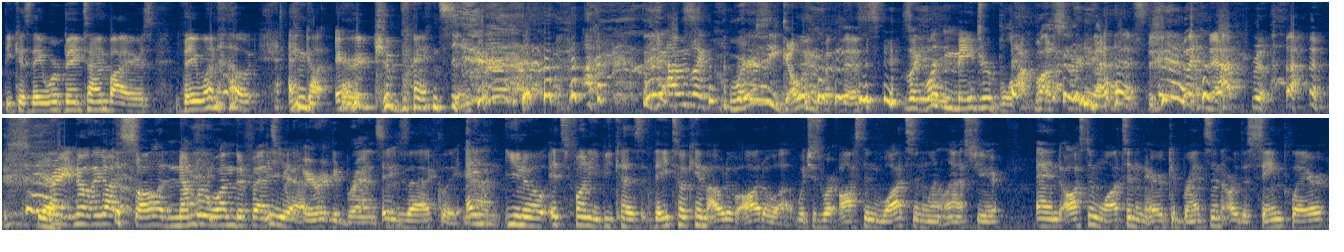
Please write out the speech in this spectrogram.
because they were big time buyers. They went out and got Eric Branson. I was like, where's he going with this? It's like, what major blockbuster Yes. Nashville? Yeah. Right, no, they got solid number one defense Yeah. Eric Branson. Exactly. Man. And you know, it's funny because they took him out of Ottawa, which is where Austin Watson went last year. And Austin Watson and Eric Branson are the same player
